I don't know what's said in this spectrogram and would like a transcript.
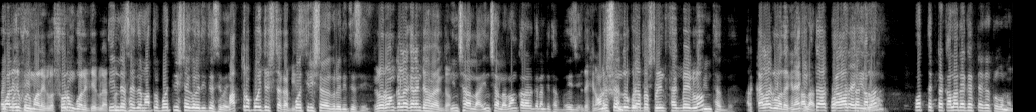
কোয়ালিটি ফুল মাল এগুলো শোরুম কোয়ালিটি এগুলো তিনটা সাইজের মাত্র পঁয়ত্রিশ টাকা করে দিতেছি ভাই। মাত্র পঁয়ত্রিশ টাকা পিস পঁয়ত্রিশ টাকা করে দিতেছি। এগুলো রং কালার গ্যারান্টি হবে একদম। ইনশাআল্লাহ ইনশাআল্লাহ রং কালার গ্যারান্টি থাকবে। এই যে দেখেন অনেক সুন্দর করে আপনার প্রিন্ট থাকবে এগুলো। প্রিন্ট থাকবে। আর কালারগুলো দেখেন এক একটা কালার এক প্রত্যেকটা কালার প্রত্যেকটা কালার এক একটা এক এক রকমের।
